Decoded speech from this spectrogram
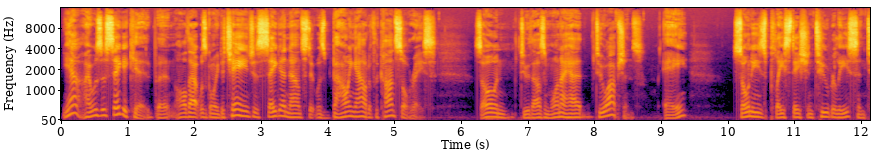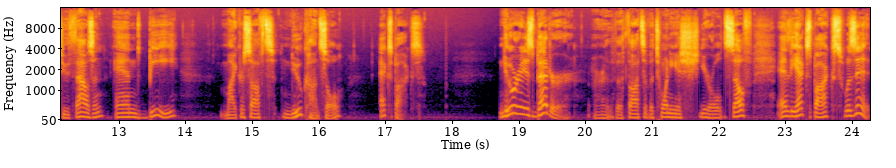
Yeah, I was a Sega kid, but all that was going to change as Sega announced it was bowing out of the console race. So in 2001, I had two options A, Sony's PlayStation 2 release in 2000, and B, Microsoft's new console, Xbox. Newer is better, are the thoughts of a 20 ish year old self, and the Xbox was it.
